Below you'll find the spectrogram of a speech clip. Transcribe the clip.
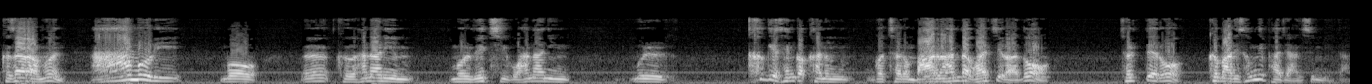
그 사람은 아무리 뭐 그 하나님을 외치고 하나님을 크게 생각하는 것처럼 말을 한다고 할지라도 절대로 그 말이 성립하지 않습니다.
